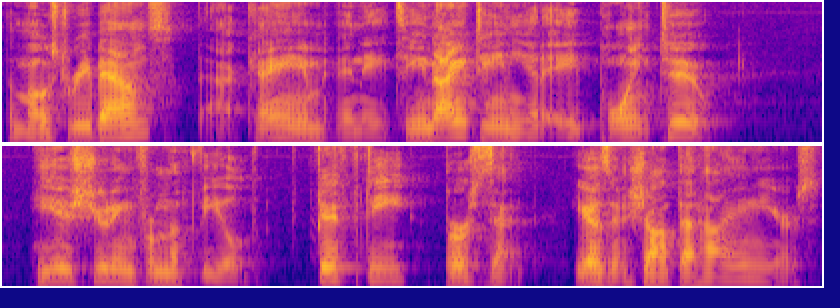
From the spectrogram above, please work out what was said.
The most rebounds, that came in 18 19. He had 8.2. He is shooting from the field 50%. He hasn't shot that high in years.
